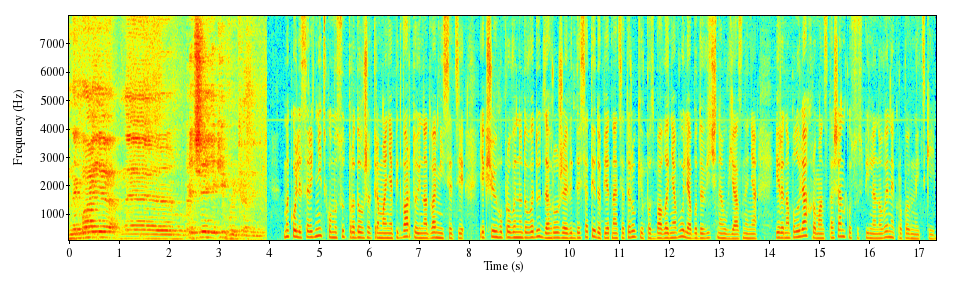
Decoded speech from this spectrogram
Немає е, речей, які викрадені. Миколі Середніцькому суд продовжив тримання під вартою на два місяці. Якщо його провину доведуть, загрожує від 10 до 15 років позбавлення волі або довічне ув'язнення. Ірина Полулях, Роман Сташенко, Суспільне новини, Кропивницький.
